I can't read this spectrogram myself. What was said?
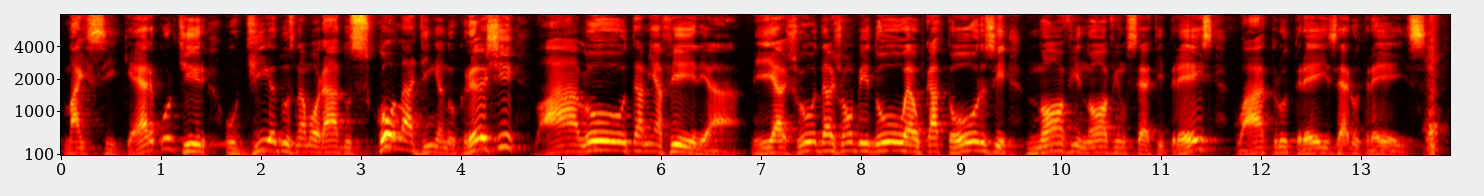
mas se quer curtir o Dia dos Namorados coladinha no crush, vá à luta, minha filha. Me ajuda, João Bidu, é o 14 99173 4303.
